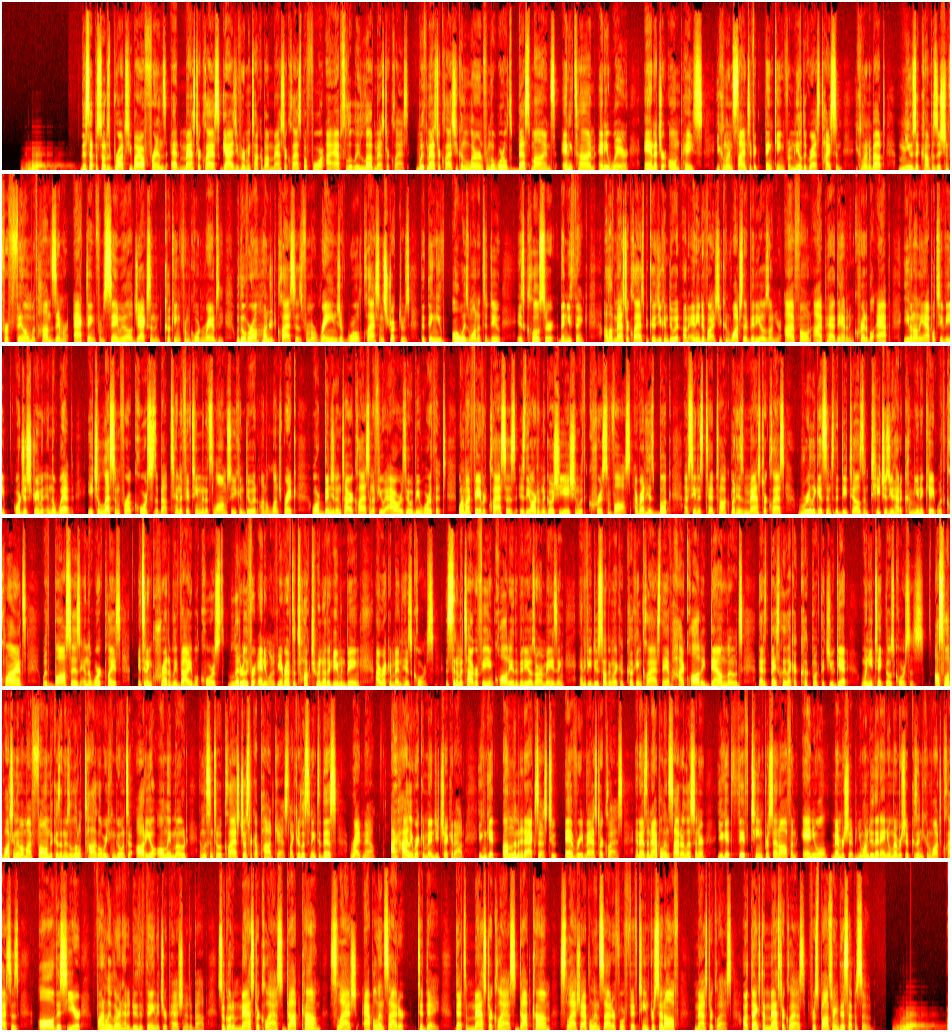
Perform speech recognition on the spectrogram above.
This episode is brought to you by our friends at Masterclass. Guys, you've heard me talk about Masterclass before. I absolutely love Masterclass. With Masterclass, you can learn from the world's best minds anytime, anywhere, and at your own pace. You can learn scientific thinking from Neil deGrasse Tyson. You can learn about music composition for film with Hans Zimmer, acting from Samuel L. Jackson, and cooking from Gordon Ramsay. With over 100 classes from a range of world class instructors, the thing you've always wanted to do is closer than you think. I love Masterclass because you can do it on any device. You can watch their videos on your iPhone, iPad. They have an incredible app, even on the Apple TV, or just stream it in the web. Each lesson for a course is about 10 to 15 minutes long, so you can do it on a lunch break or binge an entire class in a few hours. It would be worth it. One of my favorite classes is The Art of Negotiation with Chris Voss. I read his book, I've seen his TED Talk, but his masterclass really gets into the details and teaches you how to communicate with clients, with bosses in the workplace. It's an incredibly valuable course, literally for anyone. If you ever have to talk to another human being, I recommend his course. The cinematography and quality of the videos are amazing. And if you do something like a cooking class, they have high quality downloads that is basically like a cookbook that you get when you take those courses. I also love watching them on my phone because then there's a little toggle where you can go into audio only mode and listen to a class just like a podcast, like you're listening to this right now. I highly recommend you check it out. You can get unlimited access to every masterclass, and as an Apple Insider listener, you get 15% off an annual membership. And you want to do that annual membership because then you can watch classes all this year. Finally learn how to do the thing that you're passionate about. So go to masterclass.com slash Apple Insider today. That's masterclass.com slash Apple Insider for 15% off Masterclass. Our thanks to Masterclass for sponsoring this episode.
